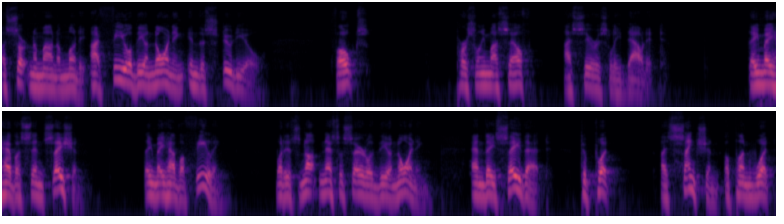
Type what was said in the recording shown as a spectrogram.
a certain amount of money. I feel the anointing in the studio. Folks, personally myself, I seriously doubt it. They may have a sensation, they may have a feeling, but it's not necessarily the anointing. And they say that to put a sanction upon what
